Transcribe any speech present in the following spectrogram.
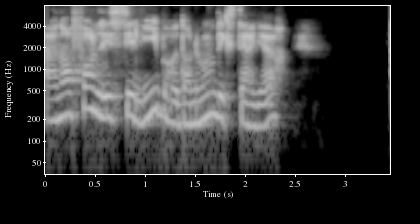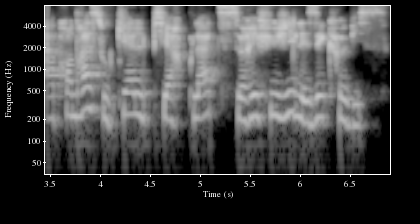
Un enfant laissé libre dans le monde extérieur apprendra sous quelle pierre plate se réfugient les écrevisses,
